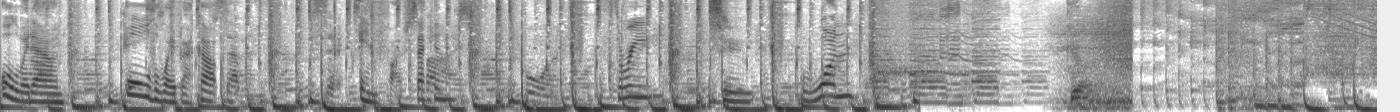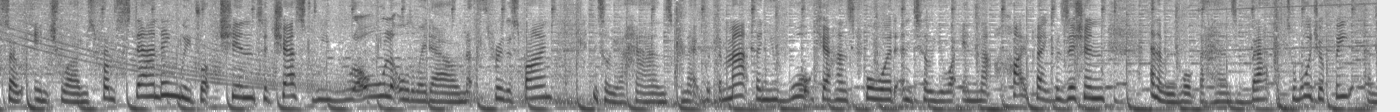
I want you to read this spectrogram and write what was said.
all the way down, all the way back up. Six. In five seconds. Five, four, Three, two, one. So, inchworms. From standing, we drop chin to chest. We roll all the way down through the spine until your hands connect with the mat. Then you walk your hands forward until you are in that high plank position. And then we walk the hands back towards your feet and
